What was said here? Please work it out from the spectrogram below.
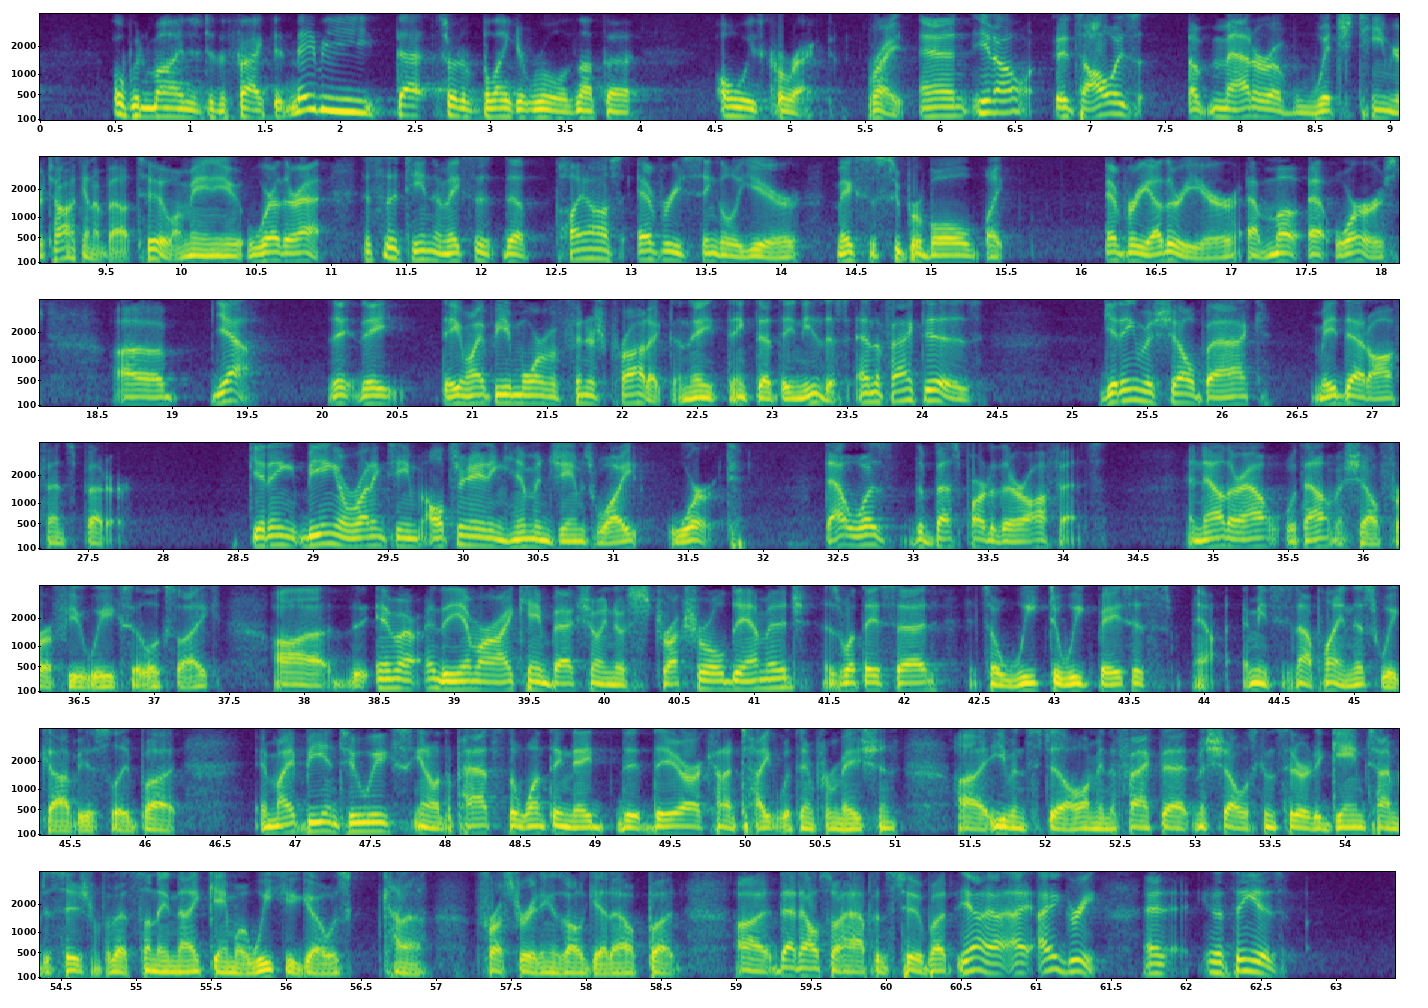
open minded to the fact that maybe that sort of blanket rule is not the always correct. Right, and you know, it's always a matter of which team you're talking about too. I mean, you, where they're at. This is a team that makes the, the playoffs every single year, makes the Super Bowl like every other year at mo- at worst. Uh, yeah, they they they might be more of a finished product, and they think that they need this. And the fact is, getting Michel back made that offense better. Getting being a running team, alternating him and James White worked. That was the best part of their offense and now they're out without Michel for a few weeks. It looks like uh, the, MRI, the MRI came back showing no structural damage, is what they said. It's a week to week basis. Yeah, it means he's not playing this week, obviously, but it might be in two weeks. You know, the Pats, the one thing they they, are kind of tight with information, uh, even still. I mean, the fact that Michel was considered a game time decision for that Sunday night game a week ago was kind of frustrating as all get out. But uh, that also happens too. But yeah, I, I agree. And the thing is,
